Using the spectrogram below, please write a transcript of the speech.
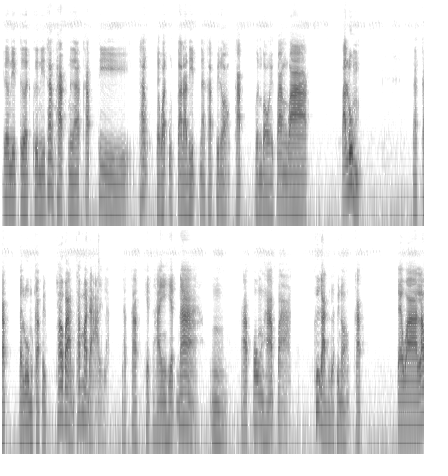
เรื่องนี้เกิดขึ้นที่ทางภาคเหนือครับ ที่ทางจังหวัดอุตรดิตถ์นะครับ พี่น้องครับ เพิ่นบอกให้ฟังว่าตะลุ่มนะครับตะลุ่มกลับเป็นชาวบ้านธรรมดาเลยล่ะนะครับเฮ็ดไห้เฮ็ดหน้า อืมหาปงหาปาก คือกันแหละพี่น้องครับ แต่ว่าเรา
